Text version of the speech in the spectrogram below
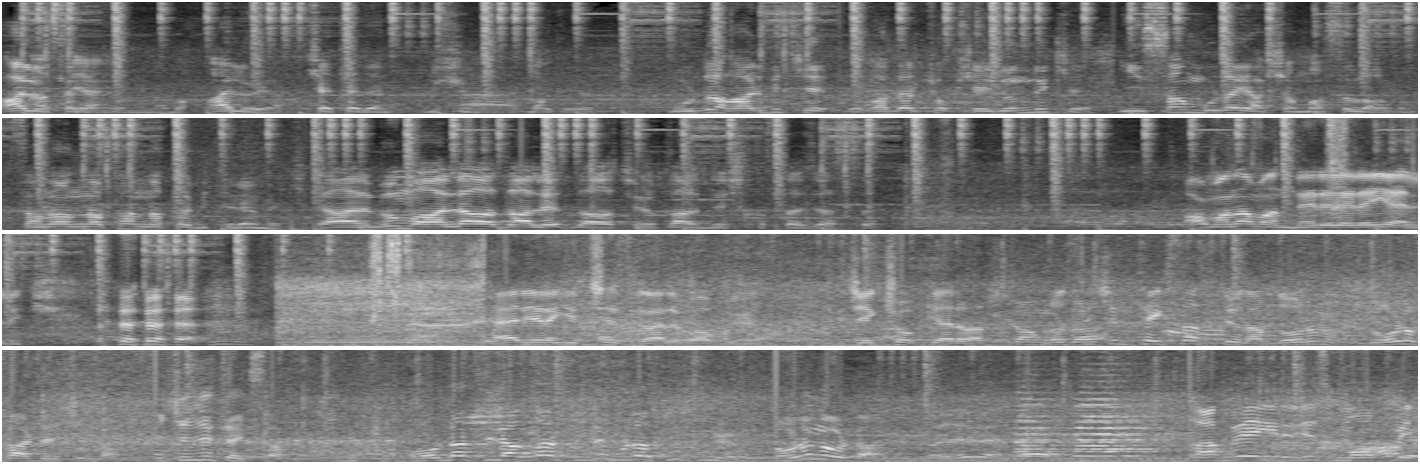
alo Nasıl yani? Bak. Alo ya çeteden düşün. Ha, bak. Burada harbi ki o kadar çok şey döndü ki insan burada yaşaması lazım. Sana anlata anlata bitiremek. Yani bu mahalle adalet dağıtıyor kardeş kısacası. Aman aman nerelere geldik. Her yere gideceğiz galiba bugün. Gidecek çok yer var. İstanbul'da- Burası için Texas diyorlar doğru mu? Doğru kardeşim ben. İkinci Texas. orada silahlar tutuyor, burada tutmuyor. Sorun orada. Öyle mi? Kahveye gireceğiz, muhabbet.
